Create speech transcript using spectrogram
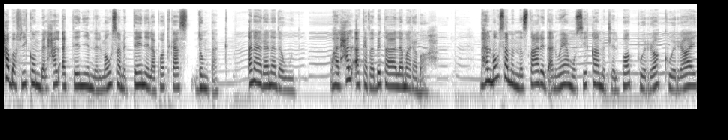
مرحبا فيكم بالحلقة الثانية من الموسم الثاني لبودكاست دمتك. أنا رنا داوود وهالحلقة كتبتها لما رباح. بهالموسم منستعرض أنواع موسيقى مثل البوب والروك والراي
